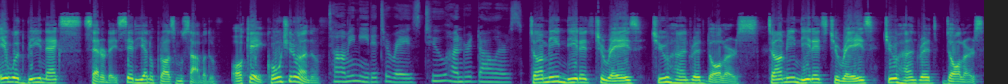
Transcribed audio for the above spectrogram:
It would be next Saturday. Seria no próximo sábado. Ok, continuando. Tommy needed to raise $200. Tommy needed to raise $200. Tommy needed to raise $200.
